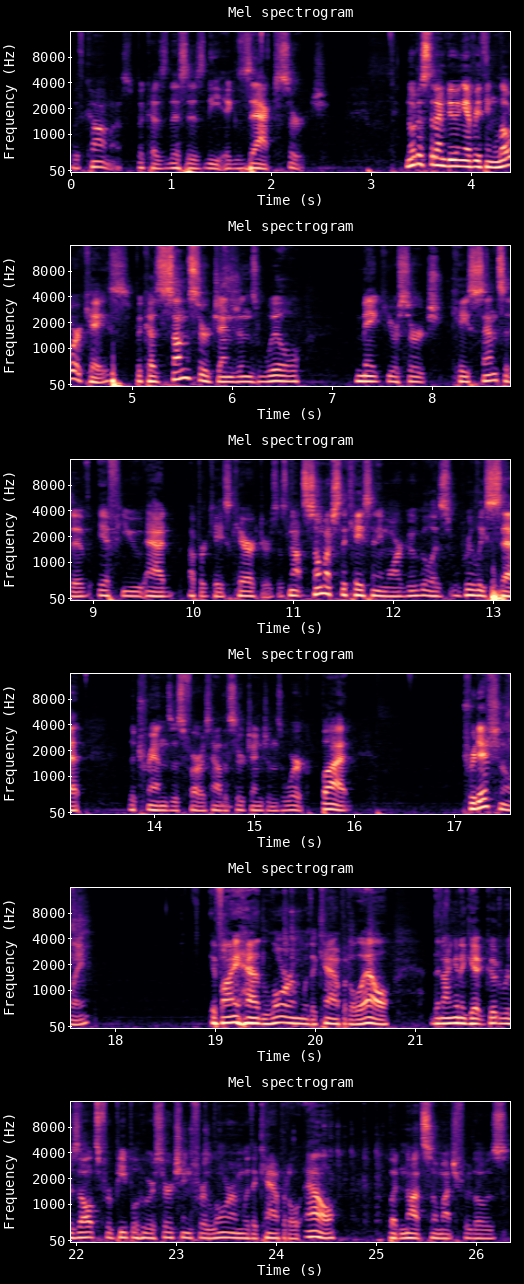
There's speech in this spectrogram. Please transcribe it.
with commas because this is the exact search. Notice that I'm doing everything lowercase because some search engines will make your search case sensitive if you add uppercase characters. It's not so much the case anymore. Google has really set the trends as far as how the search engines work. But traditionally, if I had lorem with a capital L, then I'm going to get good results for people who are searching for lorem with a capital L, but not so much for those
